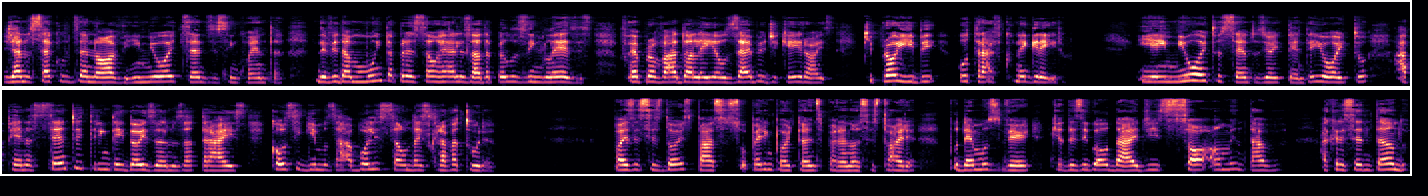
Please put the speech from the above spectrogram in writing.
Já no século XIX, em 1850, devido a muita pressão realizada pelos ingleses, foi aprovado a Lei Eusébio de Queiroz, que proíbe o tráfico negreiro. E em 1888, apenas 132 anos atrás, conseguimos a abolição da escravatura. Após esses dois passos super importantes para a nossa história, podemos ver que a desigualdade só aumentava acrescentando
